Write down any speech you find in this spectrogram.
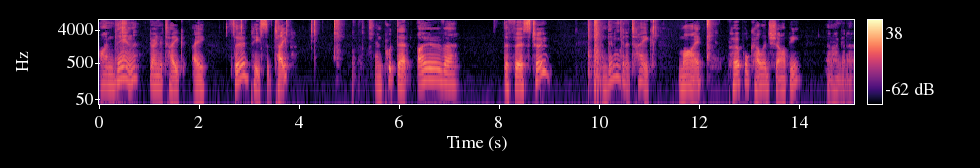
I'm then going to take a third piece of tape and put that over the first two. And then I'm going to take my purple colored Sharpie and I'm going to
